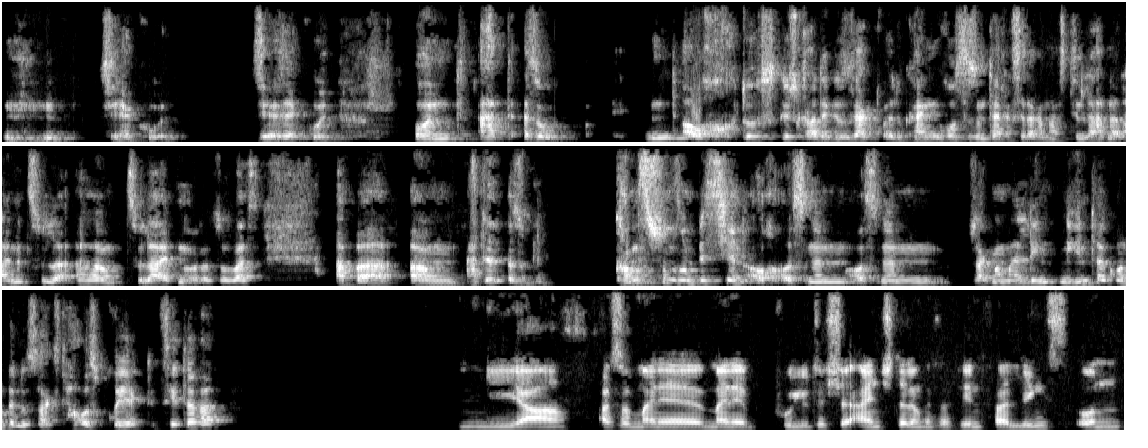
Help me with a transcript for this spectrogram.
Mhm. Sehr cool. Sehr, sehr cool. Und hat, also auch, du hast gerade gesagt, weil du kein großes Interesse daran hast, den Laden alleine zu, äh, zu leiten oder sowas. Aber ähm, hatte, also du kommst schon so ein bisschen auch aus einem, aus einem, sagen wir mal, linken Hintergrund, wenn du sagst Hausprojekt etc. Ja, also meine, meine politische Einstellung ist auf jeden Fall links und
